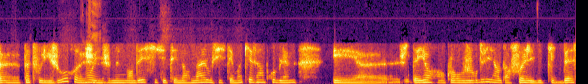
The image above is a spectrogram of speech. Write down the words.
euh, pas tous les jours. Euh, je, me demandais si c'était normal ou si c'était moi qui avais un problème. Et euh, d'ailleurs, encore aujourd'hui, hein, parfois j'ai des petites baisses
